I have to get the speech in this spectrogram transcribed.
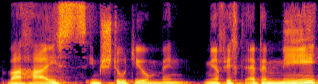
was heißt's im Studium, wenn wir vielleicht eben mehr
